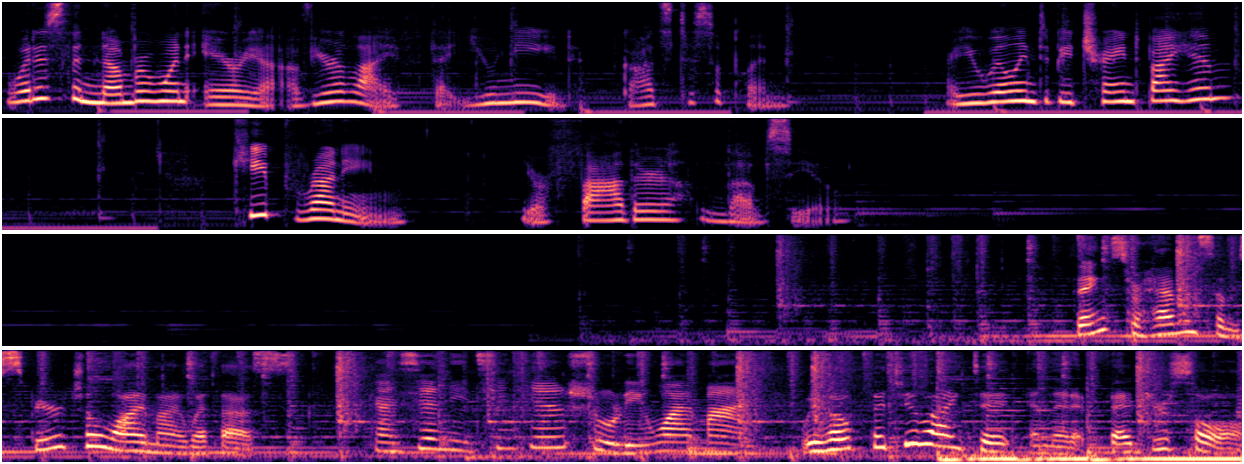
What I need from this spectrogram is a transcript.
What is the number one area of your life that you need God's discipline? Are you willing to be trained by Him? Keep running. Your Father loves you. Thanks for having some spiritual Waimai with us. 感谢你今天属灵外卖。We hope that you liked it and that it fed your soul.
